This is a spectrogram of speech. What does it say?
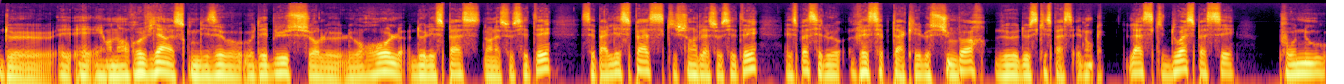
de, et, on en revient à ce qu'on disait au, début sur le, rôle de l'espace dans la société. C'est pas l'espace qui change la société, l'espace est le réceptacle et le support mmh. de, ce qui se passe. Et donc là, ce qui doit se passer pour nous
